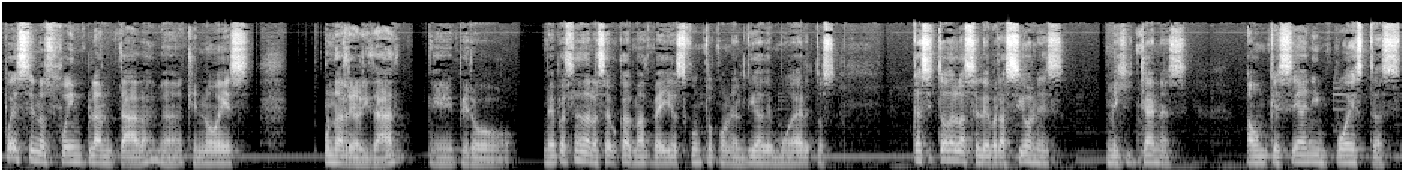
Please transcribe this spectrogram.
pues se nos fue implantada, que no es una realidad, eh, pero me parece una de las épocas más bellas junto con el Día de Muertos. Casi todas las celebraciones mexicanas aunque sean impuestas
